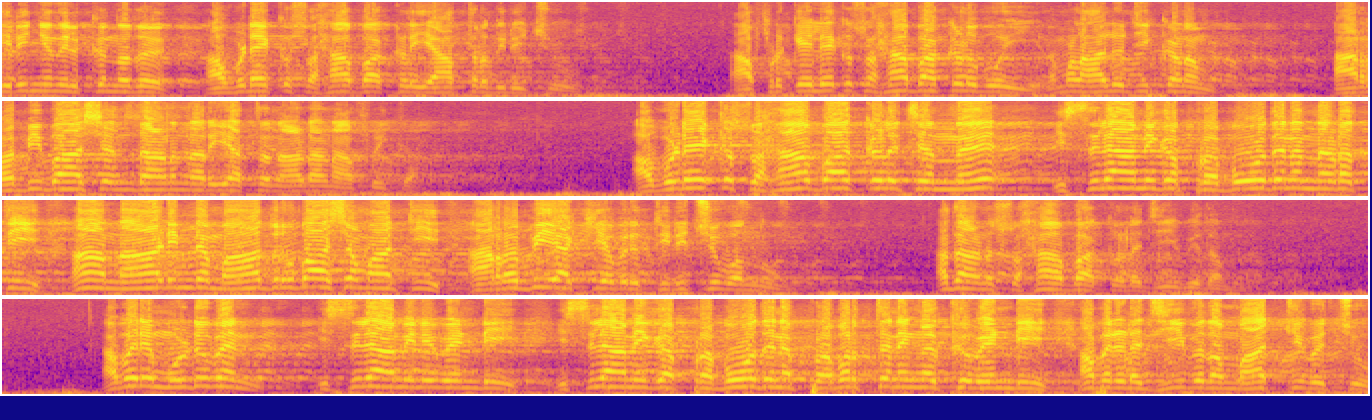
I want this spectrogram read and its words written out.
തിരിഞ്ഞു നിൽക്കുന്നത്? അവിടേക്ക് സഹാബാക്കൾ യാത്ര തിരിച്ചു. ആഫ്രിക്കയിലേക്ക് സഹാബാക്കൾ പോയി. നമ്മൾ ആലോചിക്കണം അറബി ഭാഷ എന്താണെന്ന് അറിയാത്ത നാടാണ് ആഫ്രിക്ക. അവിടേക്ക് സ്വഹാബാക്കൾ ചെന്ന് ഇസ്ലാമിക പ്രബോധനം നടത്തി ആ നാടിന്റെ മാതൃഭാഷ മാറ്റി അറബിയാക്കി അവർ തിരിച്ചു വന്നു. അതാണ് സുഹാബാക്കളുടെ ജീവിതം. അവർ മുഴുവൻ ഇസ്ലാമിനു വേണ്ടി ഇസ്ലാമിക പ്രബോധന പ്രവർത്തനങ്ങൾക്ക് വേണ്ടി അവരുടെ ജീവിതം മാറ്റിവെച്ചു.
